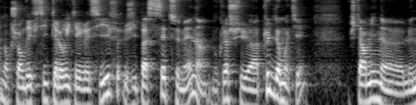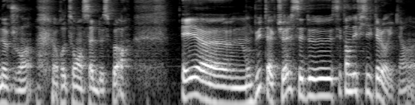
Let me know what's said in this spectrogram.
Donc, je suis en déficit calorique agressif. J'y passe 7 semaines. Donc là, je suis à plus de la moitié. Je termine euh, le 9 juin, retour en salle de sport. Et mon but actuel, c'est de, un déficit calorique. Hein.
